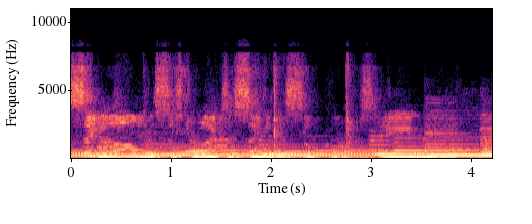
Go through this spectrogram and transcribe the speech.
sing along with Sister Alexa singing this soul chorus. Amen.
